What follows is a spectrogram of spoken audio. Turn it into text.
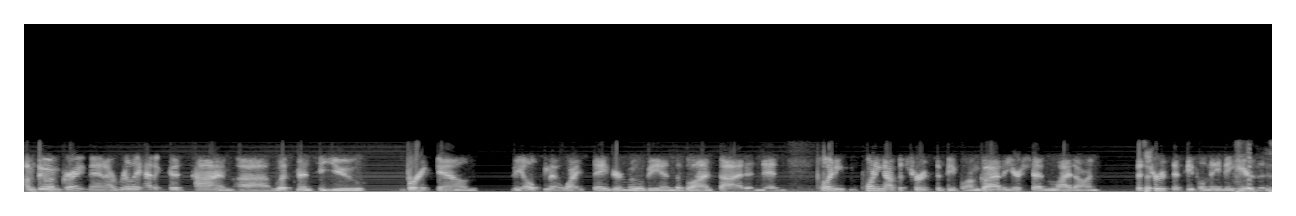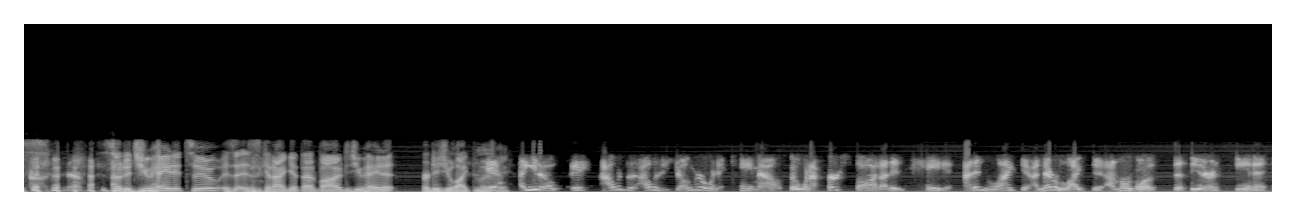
I'm doing great, man. I really had a good time uh, listening to you break down the Ultimate White Savior movie and The Blind Side, and, and pointing pointing out the truth to people. I'm glad that you're shedding light on the truth that people need to hear this time. You know? so did you hate it too? Is, is can I get that vibe? Did you hate it or did you like the movie? Yeah, you know, it, I was I was younger when it came out, so when I first saw it, I didn't hate it. I didn't like it. I never liked it. I remember going to the theater and seeing it,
